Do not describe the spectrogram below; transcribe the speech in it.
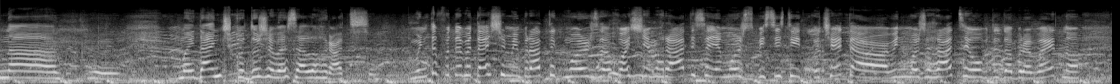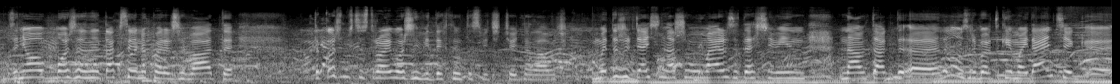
на е, майданчику дуже весело гратися. Мені то подобається те, що мій братик може з охоченням гратися, я можу спістити відпочити, а він може гратися, його буде добре видно, за нього можна не так сильно переживати. Також ми з сестрою можемо віддихнути свій на лавочку. Ми дуже вдячні нашому меру за те, що він нам так е, ну, зробив такий майданчик. е,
